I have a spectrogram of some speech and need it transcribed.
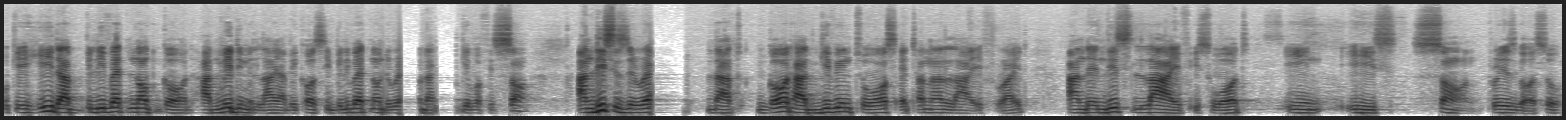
okay, he that believeth not God had made him a liar because he believeth not the record that God gave of his Son. And this is the record that God had given to us eternal life, right? And then this life is what? In his son. Praise God. So,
